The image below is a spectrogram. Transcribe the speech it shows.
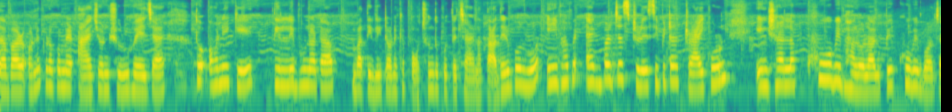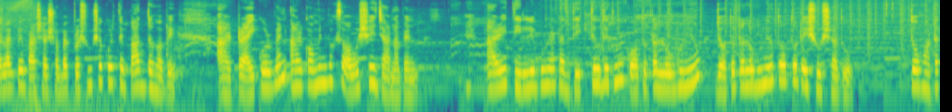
দাবার অনেক রকমের আয়োজন শুরু হয়ে যায়। তো অনেকে তিল্লি ভুনাটা বা তিল্লিটা অনেকে পছন্দ করতে চায় না, তাদের বলব এইভাবে একবার জাস্ট রেসিপিটা ট্রাই করুন। ইনশাল্লাহ খুবই ভালো লাগবে, খুবই মজা লাগবে, বাসার সবাই প্রশংসা করতে বাধ্য হবে। আর ট্রাই করবেন আর কমেন্ট বক্সে অবশ্যই জানাবেন। আর এই তিল্লি ভুনাটা দেখতেও দেখুন কতটা লোভনীয়, যতটা লোভনীয় ততটাই সুস্বাদু। তো হঠাৎ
